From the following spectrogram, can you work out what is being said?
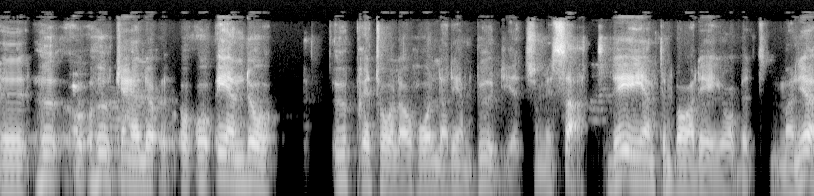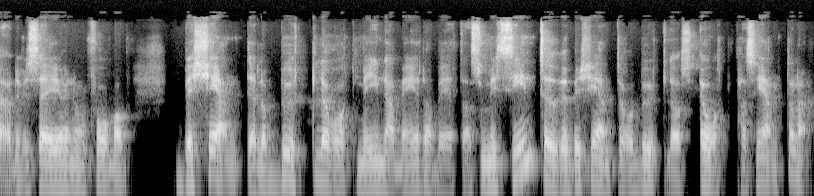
Mm. Eh, hur, hur kan jag, och ändå upprätthålla och hålla den budget som är satt. Det är egentligen bara det jobbet man gör, det vill säga någon form av bekänt eller butler åt mina medarbetare som i sin tur är betjänter och butlers åt patienterna.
